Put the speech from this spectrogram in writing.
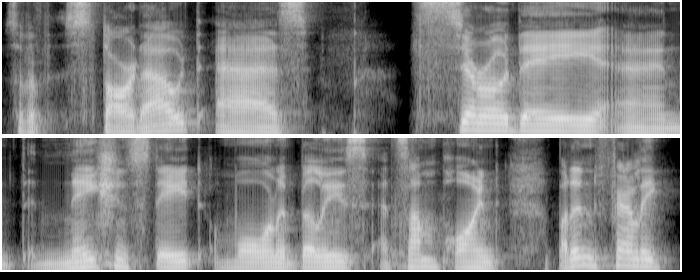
sort of start out as zero day and nation state vulnerabilities at some point, but then fairly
